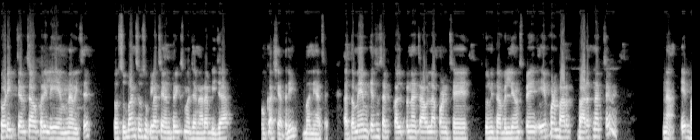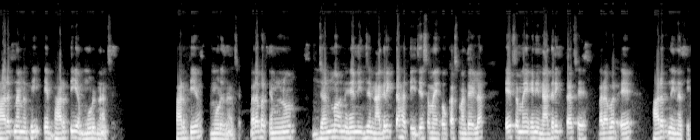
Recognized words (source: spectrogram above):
થોડીક ચર્ચાઓ કરી લઈએ એમના વિશે. તો શુભાંશુ શુક્લા છે અંતરિક્ષમાં જનારા બીજા અવકાશયાત્રી બન્યા છે. તમે એમ કહેશો સાહેબ, કલ્પના ચાવલા પણ છે, સુનિતા વિલિયમ્સ એ પણ ભારત, ભારતના જ છે ને? ના, એ ભારતના નથી, એ ભારતીય મૂળના છે. ભારતીય મૂળના છે. બરાબર? એમનો જન્મ અને એની જે નાગરિકતા હતી જે સમયે અવકાશમાં ગયેલા, એ સમયે એની નાગરિકતા છે. બરાબર? એ ભારતની નથી.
